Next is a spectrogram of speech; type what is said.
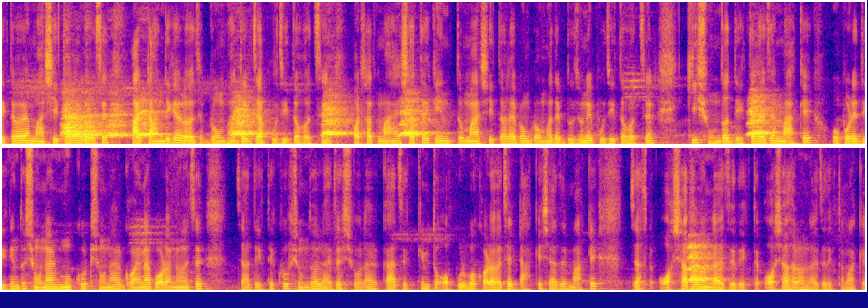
দেখতে পাবে মা শীতলা রয়েছে আর ডান দিকে রয়েছে ব্রহ্মাদেব যা পূজিত হচ্ছেন। অর্থাৎ মায়ের সাথে কিন্তু মা শীতলা এবং ব্রহ্মাদেব দুজনেই পূজিত হচ্ছেন। কি সুন্দর দেখতে লাগছে মাকে। ওপরের দিকে কিন্তু সোনার মুকুট, সোনার গয়না পরানো হয়েছে, যা দেখতে খুব সুন্দর লাগছে। সোলার কাজে কিন্তু অপূর্ব করা হয়েছে ডাকে সাজে মাকে। জাস্ট অসাধারণ লাগছে দেখতে, অসাধারণ লাগছে দেখতে মাকে।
